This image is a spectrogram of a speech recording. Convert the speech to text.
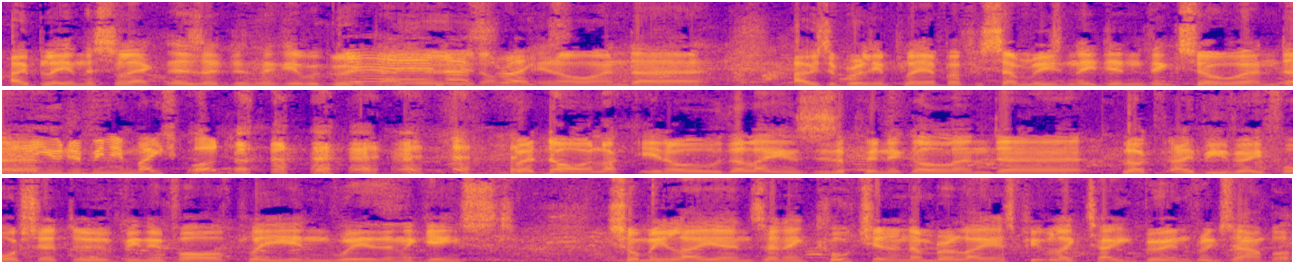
I blame the selectors. I didn't think they were great. Yeah, I, that's you know, right. You know, and uh, I was a brilliant player, but for some reason they didn't think so. And uh, yeah, you'd have been in my squad. but no, look, you know, the Lions is a pinnacle, and uh, look, I've been very fortunate to have been involved playing with and against so many Lions, and then coaching a number of Lions. People like Tadhg Beirne, for example,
